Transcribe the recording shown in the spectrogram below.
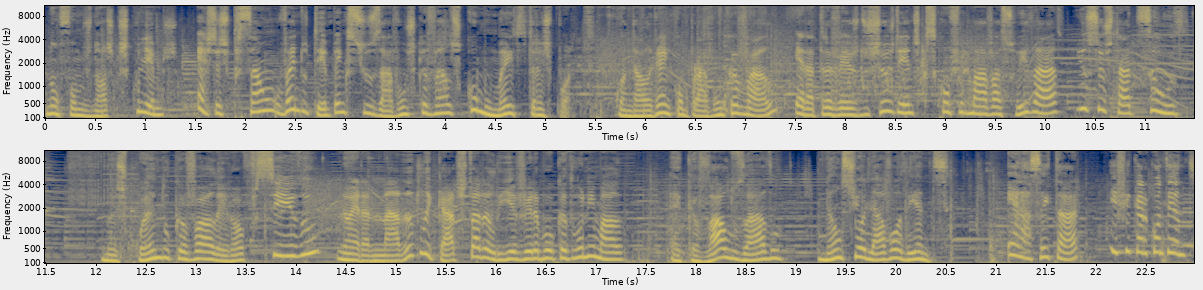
Não fomos nós que escolhemos. Esta expressão vem do tempo em que se usavam os cavalos como meio de transporte. Quando alguém comprava um cavalo, era através dos seus dentes que se confirmava a sua idade e o seu estado de saúde. Mas quando o cavalo era oferecido, não era nada delicado estar ali a ver a boca do animal. A cavalo dado, não se olhava ao dente. Era aceitar e ficar contente.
